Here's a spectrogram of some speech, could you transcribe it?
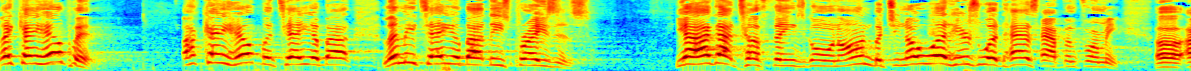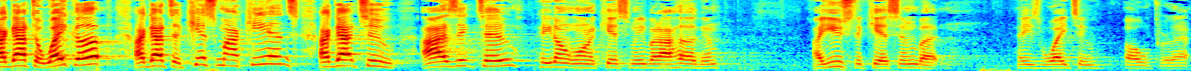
They can't help it. I can't help but tell you about, let me tell you about these praises. Yeah, I got tough things going on, but you know what? Here's what has happened for me. Uh, I got to wake up. I got to kiss my kids. I got to Isaac too. He don't want to kiss me, but I hug him. I used to kiss him, but he's way too old for that.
